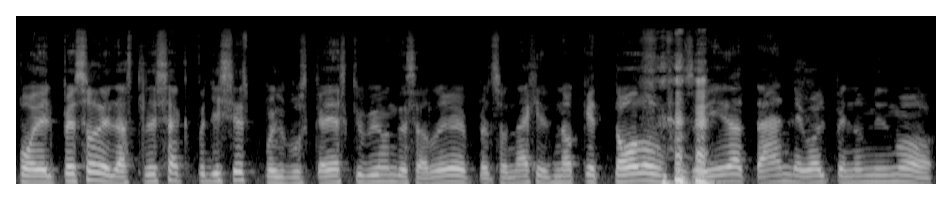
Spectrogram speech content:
por el peso de las tres actrices, pues buscarías que hubiera un desarrollo de personajes, no que todo sucediera tan de golpe en un mismo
